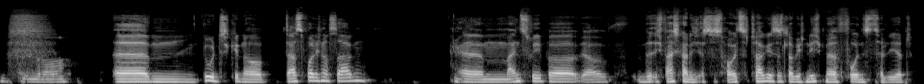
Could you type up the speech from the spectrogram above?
Genau. Ähm, gut, genau. Das wollte ich noch sagen. Ähm, Minesweeper, ja, ich weiß gar nicht, ist es heutzutage, ist es glaube ich nicht mehr vorinstalliert.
